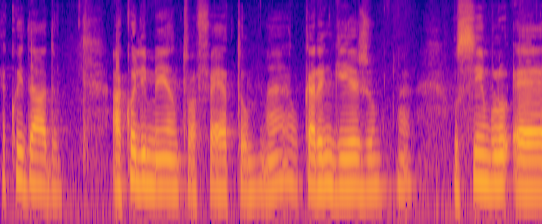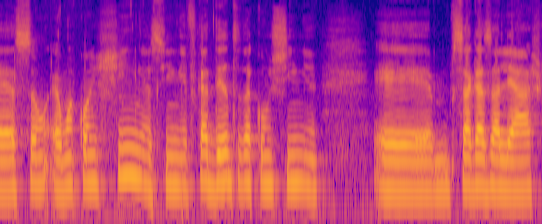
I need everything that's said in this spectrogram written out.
É cuidado acolhimento, afeto, né? o caranguejo. Né? O símbolo é, são, é uma conchinha, assim, é ficar dentro da conchinha, é se agasalhar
